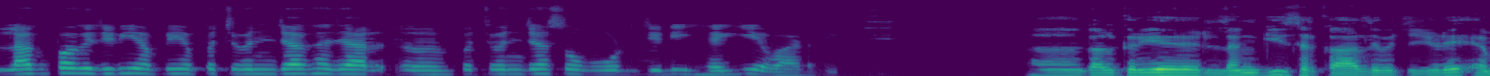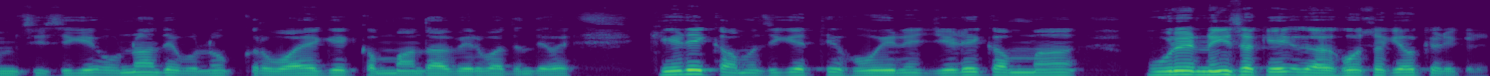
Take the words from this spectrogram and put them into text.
ਲਗਭਗ ਜਿਹੜੀਆਂ ਆਪਣੀਆਂ 55000 ਅ, 5500 ਵੋਟ ਜਿਹੜੀ ਹੈਗੀ ਹੈ ਵਾਰਡ ਦੀ। ਗੱਲ ਕਰੀਏ ਲੰਗੀ ਸਰਕਾਰ ਦੇ ਵਿੱਚ ਜਿਹੜੇ ਐਮਸੀ ਸੀਗੇ, ਉਹਨਾਂ ਦੇ ਵੱਲੋਂ ਕਰਵਾਏ ਗਏ ਕੰਮਾਂ ਦਾ ਵੇਰਵਾ ਦਿੰਦੇ ਹੋਏ ਕਿਹੜੇ ਕੰਮ ਸੀਗੇ ਇੱਥੇ ਹੋਏ ਨੇ, ਜਿਹੜੇ ਕੰਮ ਪੂਰੇ ਨਹੀਂ ਸਕੇ ਹੋ ਸਕੇ, ਉਹ ਕਿਹੜੇ ਕਿਹੜੇ?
